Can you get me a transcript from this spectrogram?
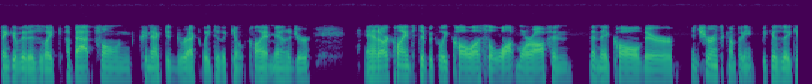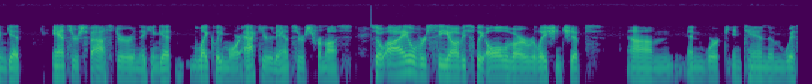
think of it as like a bat phone connected directly to the client manager, and our clients typically call us a lot more often than they call their insurance company because they can get answers faster and they can get likely more accurate answers from us. So I oversee obviously all of our relationships um, and work in tandem with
